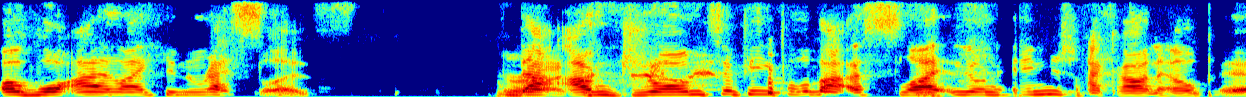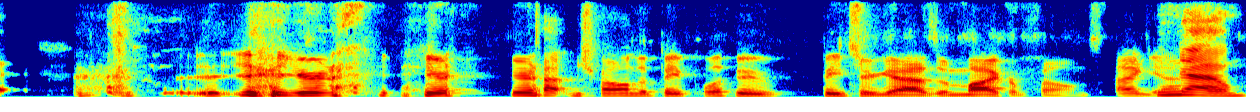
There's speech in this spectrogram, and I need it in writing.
of what I like in wrestlers. That I'm drawn to people that are slightly unhinged. I can't help it. you're you're you're not drawn to people who beat your guys with microphones. I guess. No.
